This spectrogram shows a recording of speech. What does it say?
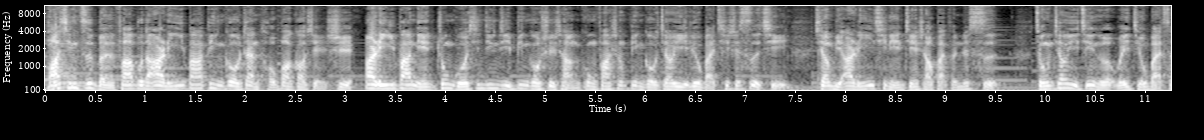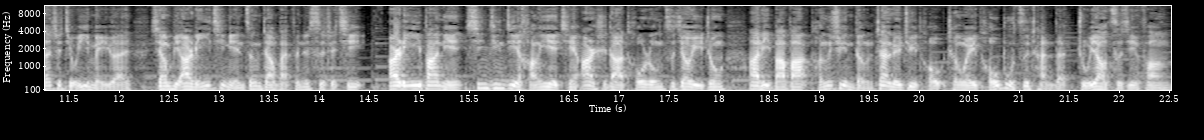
华兴资本发布的二零一八并购战投报告显示，二零一八年中国新经济并购市场共发生并购交易六百七十四起，相比二零一七年减少百分之四。总交易金额为九百三十九亿美元，相比二零一七年增长百分之四十七。二零一八年新经济行业前二十大投融资交易中，阿里巴巴、腾讯等战略巨头成为头部资产的主要资金方。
